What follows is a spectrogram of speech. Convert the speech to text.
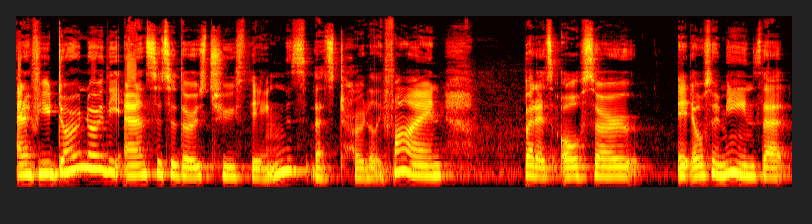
And if you don't know the answer to those two things, that's totally fine. But it's also it also means that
